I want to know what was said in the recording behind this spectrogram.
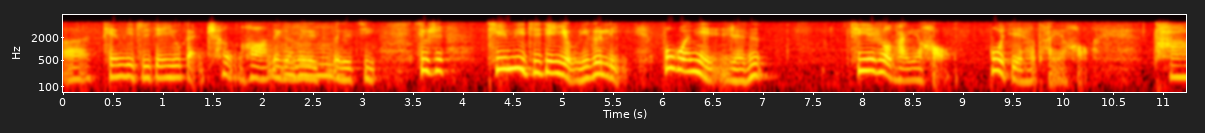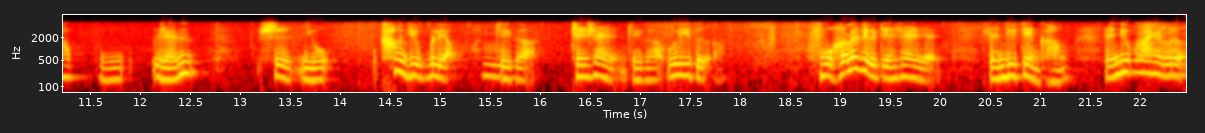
呃，天地之间有杆秤哈，那个那个那个剧，就是天地之间有一个理，不管你人接受它也好，不接受它也好，它不人是牛抗拒不了这个真善忍这个威德，符合了这个真善忍，人就健康，人就快乐，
